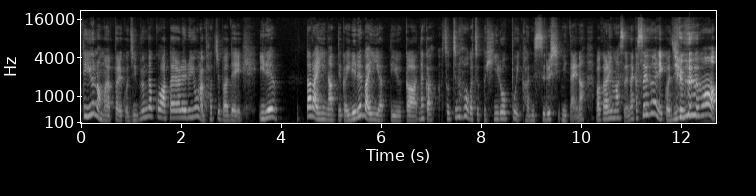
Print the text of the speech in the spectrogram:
っていうのもやっぱりこう自分がこう与えられるような立場でいれたらいいなっていうか入れればいいやっていうかなんかそっちの方がちょっとヒーローっぽい感じするしみたいな。わかります？なんかそういう風にこう自分も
